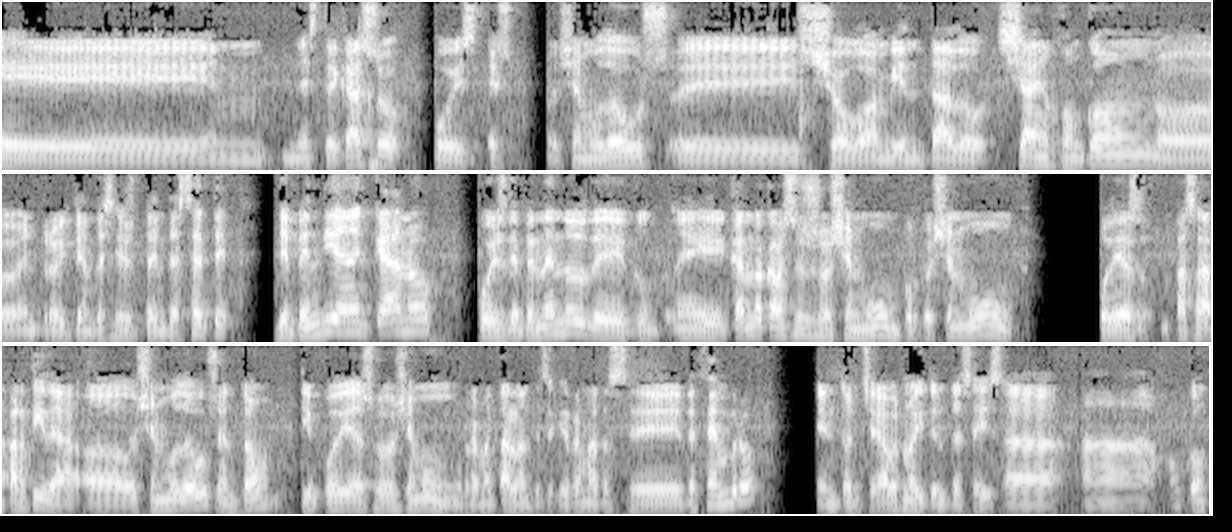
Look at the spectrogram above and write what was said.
eh, neste caso, pois eso, Shenmue 2 eh, xogo ambientado xa en Hong Kong no, entre 86 e 87 dependía en que ano, pois dependendo de eh, cando acabases o Shenmue 1 porque o Shenmue 1 podías pasar a partida ao Shenmue 2, entón ti podías o Shenmue 1 rematalo antes de que rematase decembro entón chegabas no 86 a, a Hong Kong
